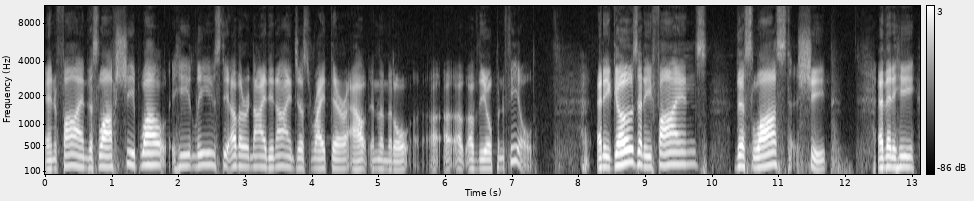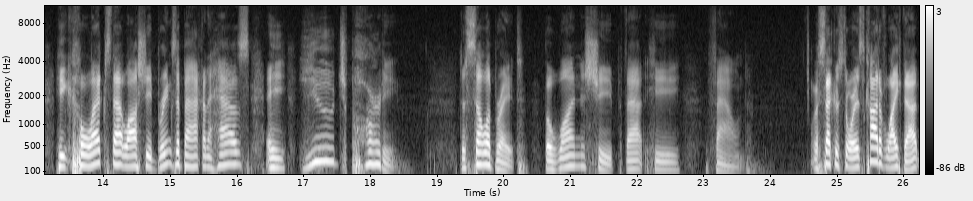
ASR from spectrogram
and find this lost sheep while he leaves the other 99 just right there out in the middle uh, uh of the open field. And he goes and he finds this lost sheep, and then he, he collects that lost sheep, brings it back, and has a huge party to celebrate the one sheep that he found. The second story is kind of like that.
